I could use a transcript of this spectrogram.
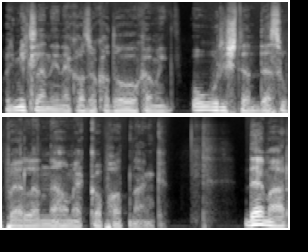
hogy mik lennének azok a dolgok, amik úristen, de szuper lenne, ha megkaphatnánk. De már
